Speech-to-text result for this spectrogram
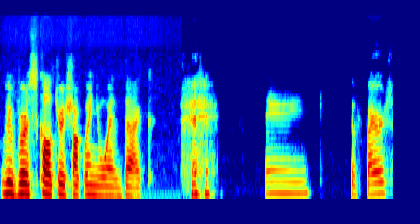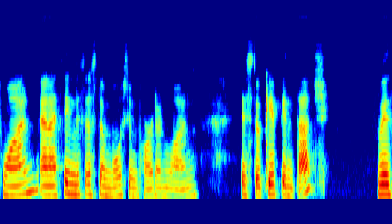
reverse culture shock when you went back? I think the first one, and I think this is the most important one, is to keep in touch with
